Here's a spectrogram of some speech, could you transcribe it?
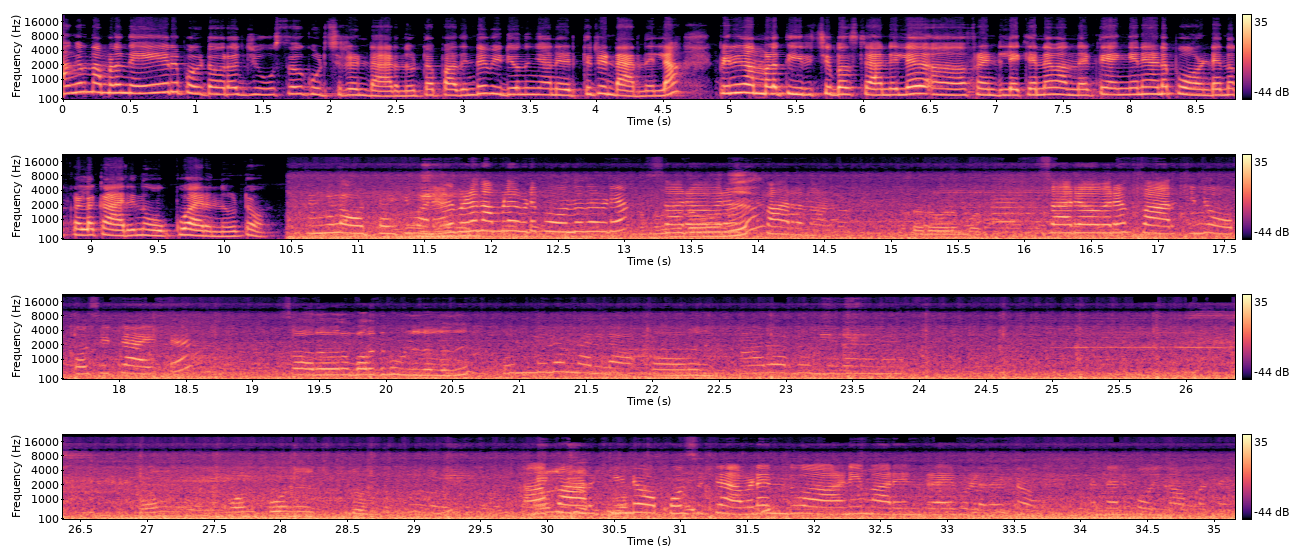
അങ്ങനെ നമ്മൾ നേരെ പോയിട്ട് ഓരോ ജ്യൂസ് കുടിച്ചിട്ടുണ്ടായിരുന്നു കേട്ടോ. അപ്പോൾ അതിന്റെ വീഡിയോ ഒന്നും ഞാൻ എടുത്തിട്ടുണ്ടായിരുന്നില്ല. പിന്നെ നമ്മൾ തിരിച്ച് ബസ് സ്റ്റാൻഡിൽ ഫ്രണ്ടിലേക്ക് തന്നെ വന്നിട്ട് എങ്ങനെയാണ് പോകേണ്ടതെന്നൊക്കെ ഉള്ള കാര്യം നോക്കുമായിരുന്നു കേട്ടോ. ഞങ്ങൾ ഓട്ടോയ്ക്ക് ഇവിടെ നമ്മൾ എവിടെ പോകുന്നത് എവിടെയാ? സരോവരം സരോവരം പാർക്ക്. പാർക്കിന്റെ ഓപ്പോസിറ്റ് ആയിട്ട്. സരോവരം പാർക്കിന്റെ ഉള്ളിലല്ലത് ആ പാർക്കിന്റെ ഓപ്പോസിറ്റ് അവിടെ എന്തോ ആണ് ഈ മറൈൻ ഡ്രൈവ് ഉള്ളത് കേട്ടോ. എന്തായാലും പോയി നോക്കട്ടെ.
